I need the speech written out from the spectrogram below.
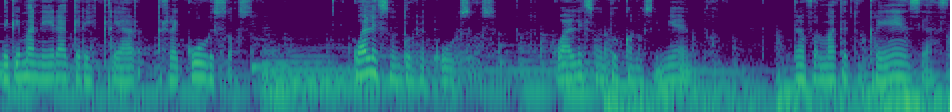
¿De qué manera querés crear recursos? ¿Cuáles son tus recursos? ¿Cuáles son tus conocimientos? ¿Transformaste tus creencias?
